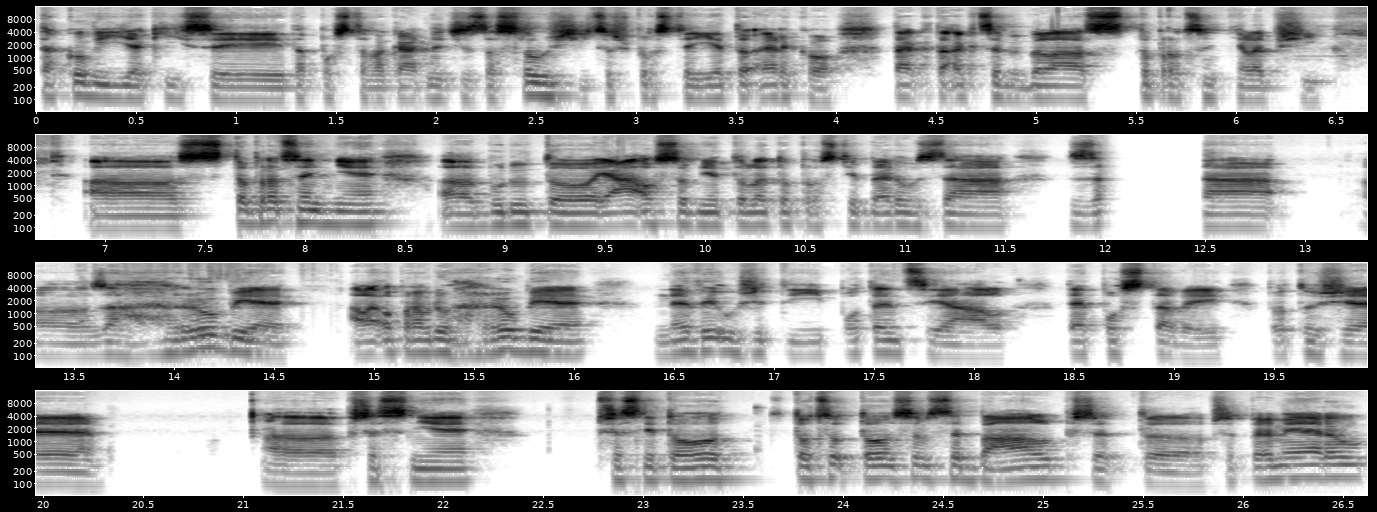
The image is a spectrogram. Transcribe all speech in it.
takový, jaký si ta postava Carnage zaslouží, což prostě je to Erko, tak ta akce by byla stoprocentně lepší. Stoprocentně budu to, já osobně tohle to prostě beru za, za, za, za hrubě, ale opravdu hrubě nevyužitý potenciál té postavy, protože přesně přesně toho, to, co, toho jsem se bál před, uh, před premiérou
